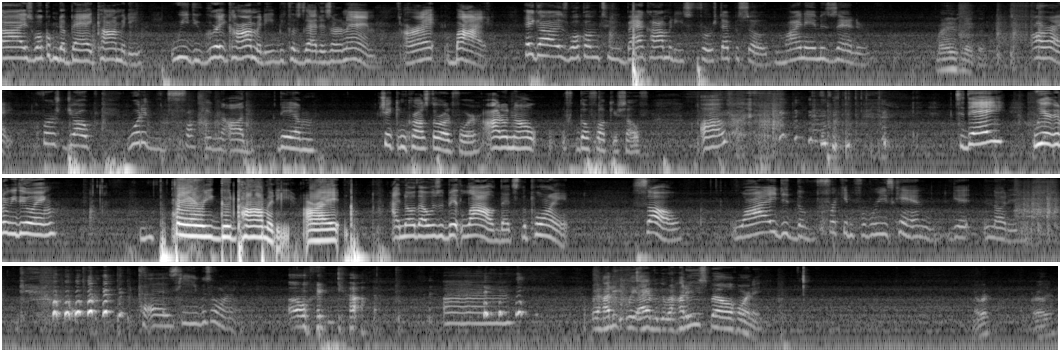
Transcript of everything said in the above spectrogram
guys, welcome to Bad Comedy. We do great comedy because that is our name. Alright? Bye. Hey guys, welcome to Bad Comedy's first episode. My name is Xander. My name's Nathan. Alright, first joke. What did fucking uh damn chicken cross the road for? I don't know. Go fuck yourself. Um Today we are gonna be doing very good comedy, alright? I know that was a bit loud, that's the point. So, why did the freaking Febreze can get nutted? Because he was horny. oh my god. Um, Wait, how do you, wait, I have a good one. How do you spell horny? Remember? Earlier?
